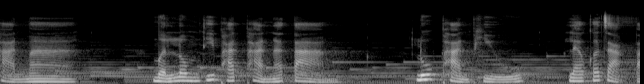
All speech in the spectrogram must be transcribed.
ผ่านมา เหมือนลมที่พัดผ่านหน้าต่าง ลูบผ่านผิว แล้วก็จากไป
